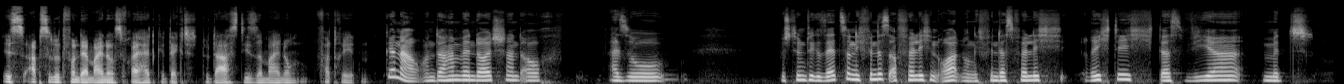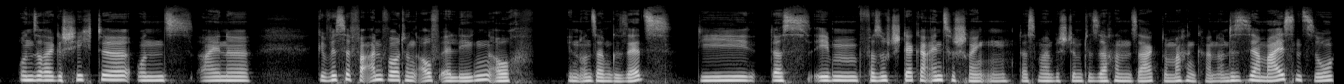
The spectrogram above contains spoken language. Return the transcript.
ist absolut von der Meinungsfreiheit gedeckt. Du darfst diese Meinung vertreten. Genau. Und da haben wir in Deutschland auch, also bestimmte Gesetze und ich finde das auch völlig in Ordnung. Ich finde das völlig richtig, dass wir mit unserer Geschichte uns eine gewisse Verantwortung auferlegen, auch in unserem Gesetz, die das eben versucht stärker einzuschränken, dass man bestimmte Sachen sagt und machen kann. Und es ist ja meistens so,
